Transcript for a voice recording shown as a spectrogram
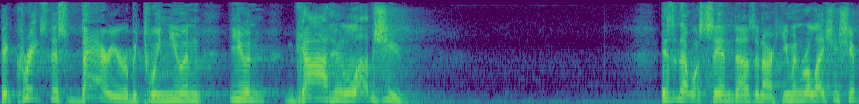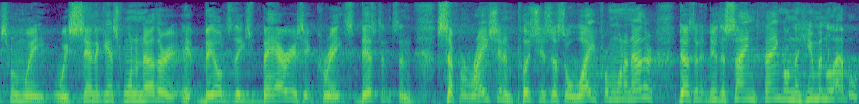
It creates this barrier between you and, you and God who loves you. Isn't that what sin does in our human relationships when we, we sin against one another? It builds these barriers, it creates distance and separation and pushes us away from one another. Doesn't it do the same thing on the human level?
